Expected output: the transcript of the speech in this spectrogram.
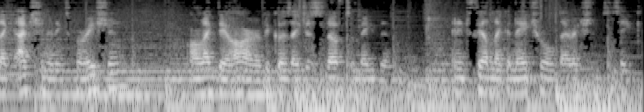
like action and exploration are like they are because I just love to make them, and it felt like a natural direction to take.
